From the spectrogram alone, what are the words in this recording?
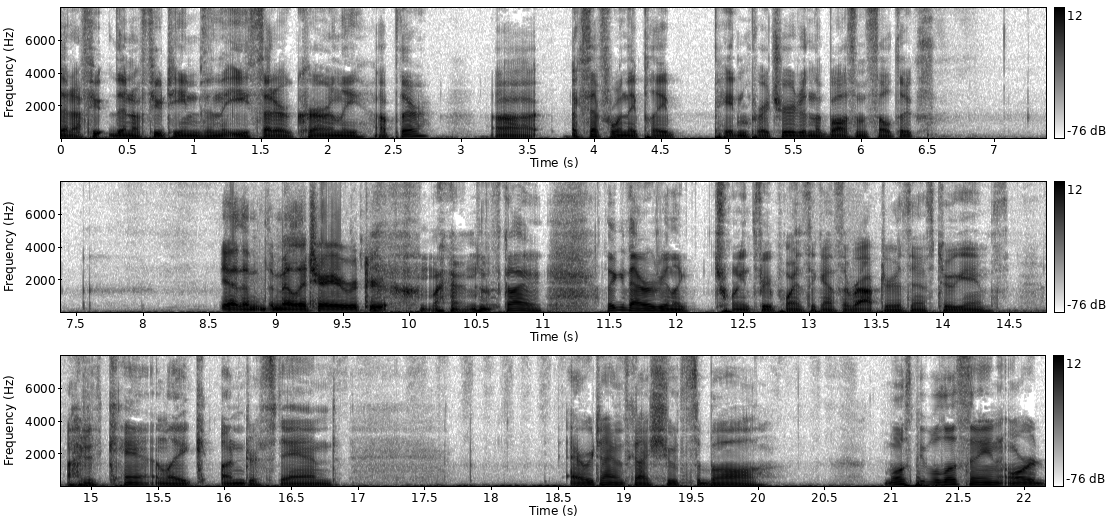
than a few than a few teams in the East that are currently up there. uh, except for when they play Payton Pritchard and the Boston Celtics. Yeah, the, the military recruit. Man, this guy, I think he's averaging like 23 points against the Raptors in his two games. I just can't like understand. Every time this guy shoots the ball, most people listening or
